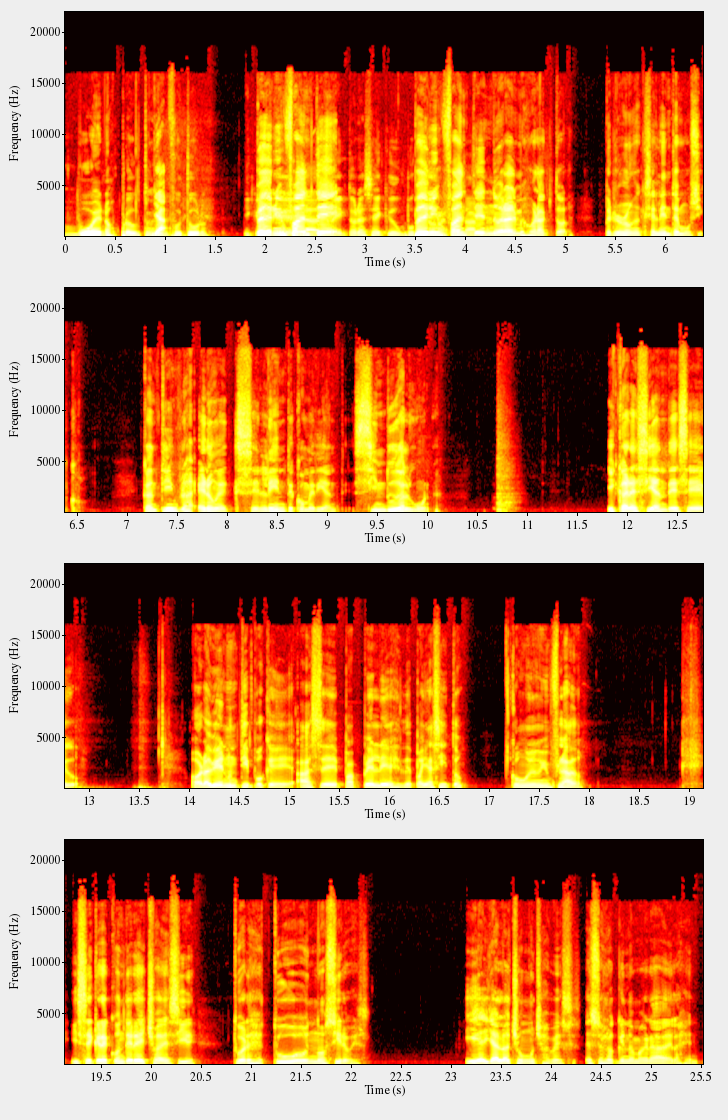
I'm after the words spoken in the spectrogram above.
buenos productos Ya. en el futuro. Y Pedro Infante- Pedro Infante no era el mejor actor, pero era un excelente músico. Cantinflas era un excelente comediante, sin duda alguna. Y carecían de ese ego. Ahora viene un tipo que hace papeles de payasito, con un ego inflado, y se cree con derecho a decir, tú, eres, tú no sirves. Y él ya lo ha hecho muchas veces. Eso es lo que no me agrada de la gente.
